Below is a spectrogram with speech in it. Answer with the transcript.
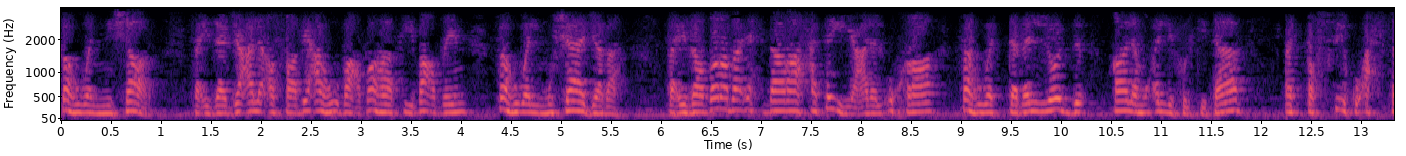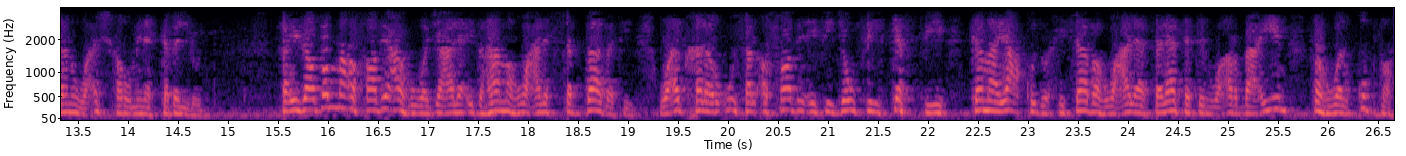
فهو النشار. فإذا جعل أصابعه بعضها في بعض فهو المشاجبة. فإذا ضرب إحدى راحتيه على الأخرى فهو التبلد. قال مؤلف الكتاب التصفيق أحسن وأشهر من التبلد. فإذا ضم أصابعه وجعل إبهامه على السبابة وأدخل رؤوس الأصابع في جوف الكف كما يعقد حسابه على ثلاثة وأربعين فهو القبضة.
